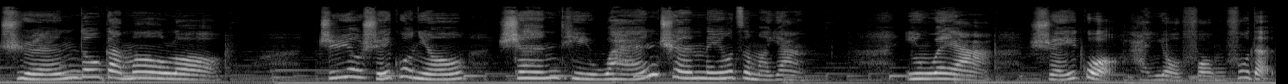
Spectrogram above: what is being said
全都感冒了，只有水果牛身体完全没有怎么样，因为啊，水果含有丰富的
